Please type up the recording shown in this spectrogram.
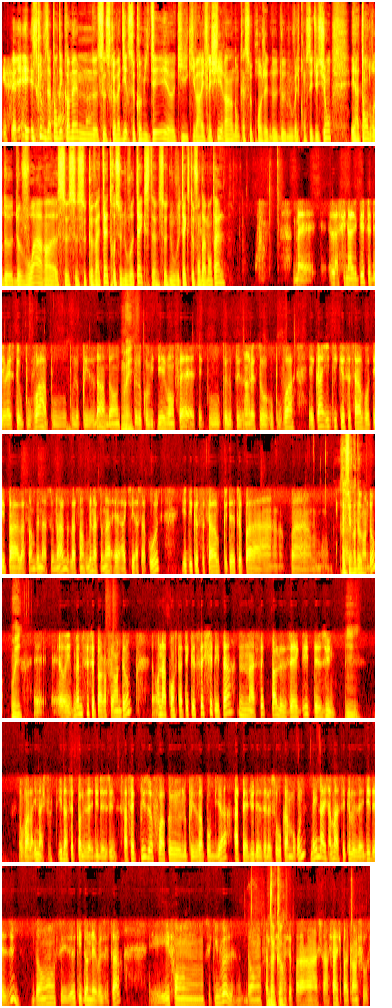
est-ce que vous attendez quand même ce, que va dire ce comité euh, qui, va réfléchir hein, donc à ce projet de, nouvelle constitution et attendre de, voir euh, ce, que va être ce nouveau texte, ce nouveau texte fondamental? Mais la finalité, c'est de rester au pouvoir pour, pour le président. Donc, ce que le comité vont faire, c'est pour que le président reste au, pouvoir. Et quand il dit que ce sera voté par l'Assemblée nationale, l'Assemblée nationale est acquis à sa cause. Il dit que ce sera peut-être par, par, référendum. Oui. oui. Même si c'est par référendum, on a constaté que ce chef d'État n'accepte pas le verdict des unes. Hmm. Voilà, il n'accepte pas le verdict des unes. Ça fait plusieurs fois que le président Pobia a perdu des élections au Cameroun, mais il n'a jamais accepté le verdict des unes. Donc, c'est eux qui donnent les résultats et ils font ce qu'ils veulent. Donc, ça ne change pas, change pas grand-chose.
